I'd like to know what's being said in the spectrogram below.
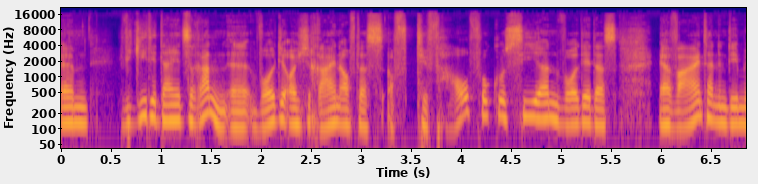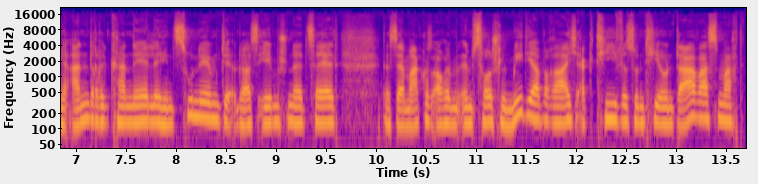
Ähm, wie geht ihr da jetzt ran? Äh, wollt ihr euch rein auf das auf TV fokussieren? Wollt ihr das erweitern, indem ihr andere Kanäle hinzunehmt? Du hast eben schon erzählt, dass der Markus auch im, im Social Media Bereich aktiv ist und hier und da was macht.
